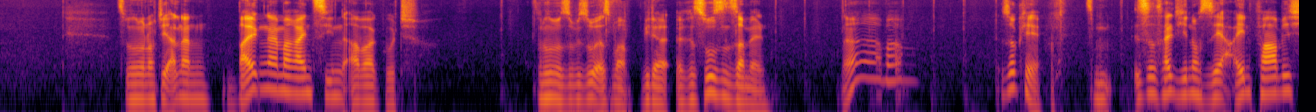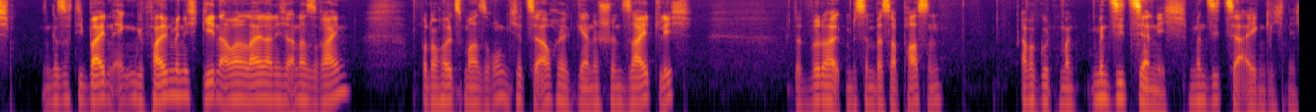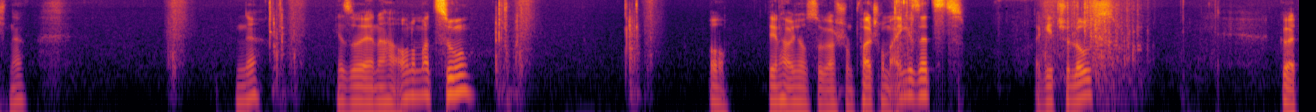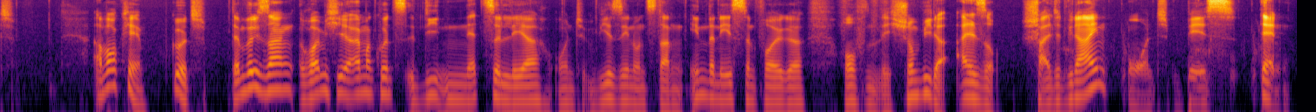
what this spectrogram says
müssen wir noch die anderen Balken einmal reinziehen, aber gut. Jetzt müssen wir sowieso erstmal wieder Ressourcen sammeln. Na, aber ist okay. Jetzt ist das halt hier noch sehr einfarbig. Wie gesagt, die beiden Ecken gefallen mir nicht, gehen aber leider nicht anders rein. Von der Holzmaserung. Ich hätte es ja auch gerne schön seitlich. Das würde halt ein bisschen besser passen. Aber gut, man, man sieht es ja nicht. Man sieht es ja eigentlich nicht, ne? Ne? Hier soll er nachher auch nochmal zu. Oh, den habe ich auch sogar schon falsch rum eingesetzt. Da geht schon los. Gut. Aber okay, gut. Dann würde ich sagen, räume ich hier einmal kurz die Netze leer und wir sehen uns dann in der nächsten Folge hoffentlich schon wieder. Also, schaltet wieder ein und bis denn.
